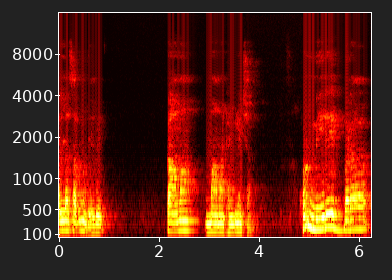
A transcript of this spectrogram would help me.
ਅੱਲਾ ਸਭ ਨੂੰ ਦੇਵੇ। ਕਾਵਾਂ, ਮਾਵਾਂ ਠੰਡੀਆਂ ਛਾਂ ਹੁਣ ਮੇਰੇ ਬੜਾ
